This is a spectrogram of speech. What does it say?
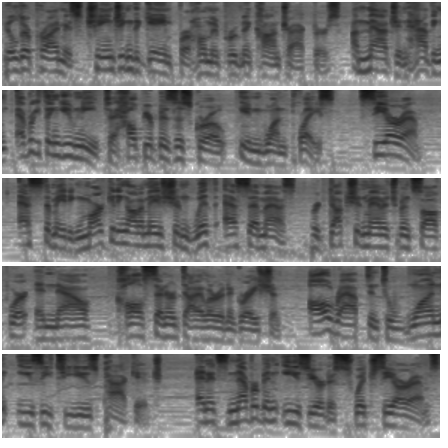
Builder Prime is changing the game for home improvement contractors. Imagine having everything you need to help your business grow in one place. CRM, estimating, marketing automation with SMS, production management software, and now call center dialer integration, all wrapped into one easy to use package. And it's never been easier to switch CRMs.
